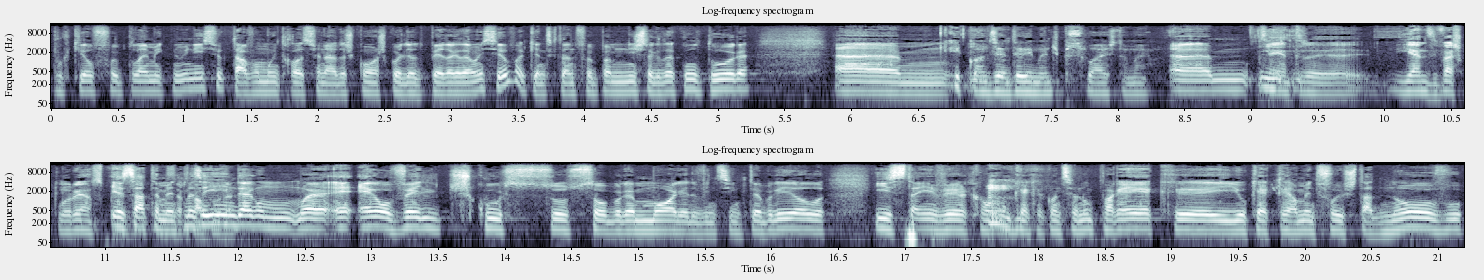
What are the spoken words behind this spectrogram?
porque ele foi polémico no início, que estavam muito relacionadas com a escolha de Pedro Adão e Silva, que entretanto foi para Ministro da Cultura. Um, e com desentendimentos pessoais também. Um, Sim, e, entre Yanes e Vasco Lourenço. Exatamente, mas aí ainda era, um, era é, é o velho discurso sobre a memória do 25 de Abril, e isso tem a ver com o que é que aconteceu no PAREC e o que é que realmente foi o Estado Novo.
